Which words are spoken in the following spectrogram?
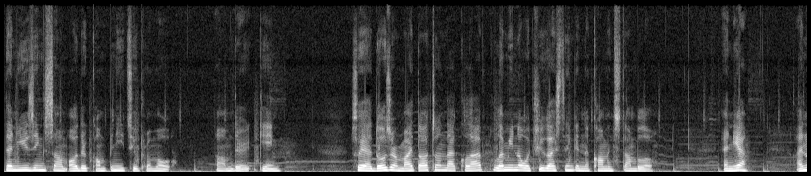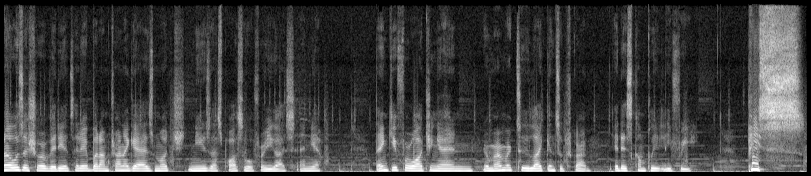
than using some other company to promote um, their game. So yeah, those are my thoughts on that collab. Let me know what you guys think in the comments down below. And yeah, I know it was a short video today, but I'm trying to get as much news as possible for you guys. And yeah, thank you for watching and remember to like and subscribe. It is completely free. Peace.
